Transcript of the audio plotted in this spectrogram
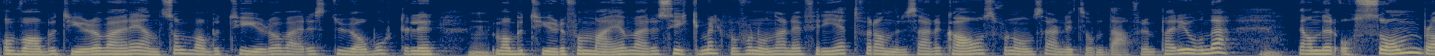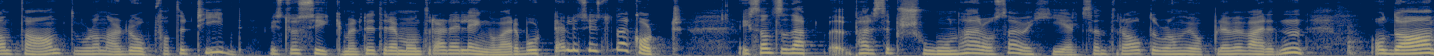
Og hva betyr det å være ensom? Hva betyr det å være stua bort? Eller hva betyr det for meg å være sykemeldt? For for noen er det frihet, for andre så er det kaos. For noen så er det litt sånn det er for en periode. Det handler også om bl.a. hvordan er det du oppfatter tid. Hvis du er sykemeldt i tre måneder, er det lenge å være borte, eller syns du det er kort? Ikke sant? Så det er, persepsjon her også er jo helt sentralt, og hvordan vi opplever verden. Og da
